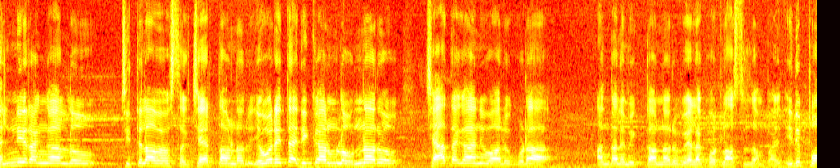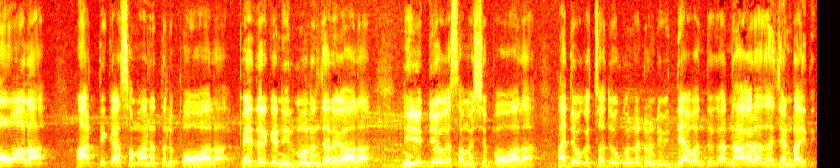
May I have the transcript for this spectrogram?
అన్ని రంగాల్లో చిత్తులా వ్యవస్థకు చేరుతూ ఉన్నారు. ఎవరైతే అధికారంలో ఉన్నారో చేతగాని వాళ్ళు కూడా అందలం ఎక్కుతా ఉన్నారు వేల కోట్ల ఆస్తులు సంపాది ఇది పోవాలా? ఆర్థిక అసమానతలు పోవాలా? పేదరిక నిర్మూలన జరగాల? నిరుద్యోగ సమస్య పోవాలా? అది ఒక చదువుకున్నటువంటి విద్యావంతుగా నాగరాజు అజెండా ఇది.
